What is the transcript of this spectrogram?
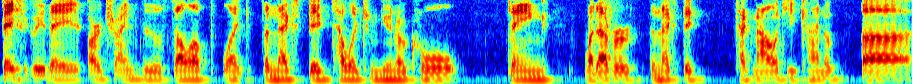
basically they are trying to develop like the next big telecommunical thing, whatever the next big technology kind of uh,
